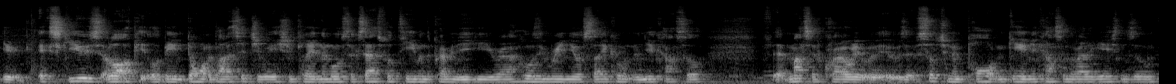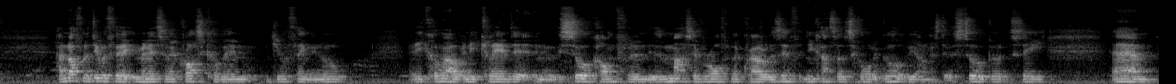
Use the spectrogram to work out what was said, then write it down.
You excuse a lot of people being daunted by the situation, playing the most successful team in the Premier League era. Jose Mourinho's side coming to Newcastle, a massive crowd. It was, it was, it was such an important game. Newcastle in the relegation zone had nothing to do with 30 minutes, and a cross come in. You were thinking, oh, and he come out and he claimed it, and he was so confident. There was a massive roar from the crowd as if Newcastle had scored a goal. To be honest, it was so good to see. Um,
